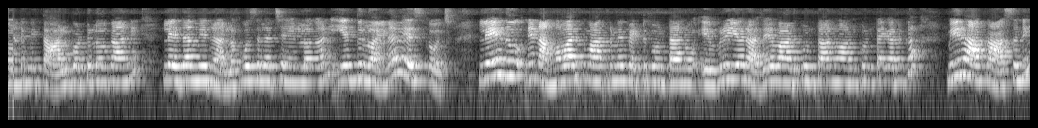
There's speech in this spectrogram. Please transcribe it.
అంటే మీ తాలుబొట్టులో కానీ లేదా మీరు నల్లపూసల చైన్లో కానీ ఎందులో అయినా వేసుకోవచ్చు. లేదు నేను అమ్మవారికి మాత్రమే పెట్టుకుంటాను ఎవ్రీ ఇయర్ అదే వాడుకుంటాను అనుకుంటే కనుక మీరు ఆ కాసుని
